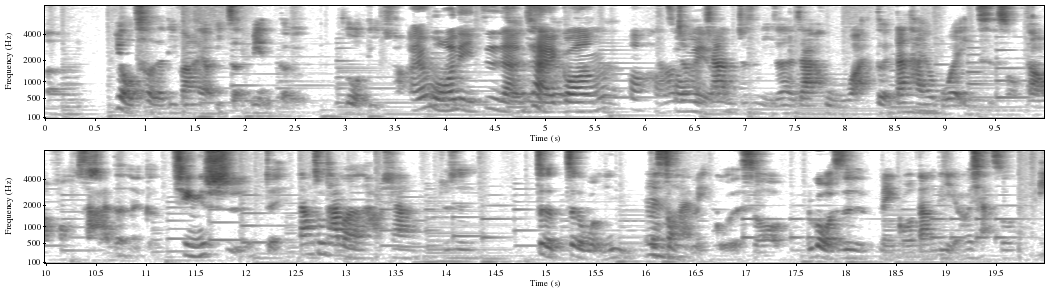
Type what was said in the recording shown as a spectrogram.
呃右侧的地方还有一整面的落地窗，还要模拟自然采光，然后就！很像就是你真的在户外，对，但他又不会因此受到风沙的那个侵蚀，对，当初他们好像就是这个这个文物被嗯送来美国的时候，如果我是美国当地，也会想说，哎、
